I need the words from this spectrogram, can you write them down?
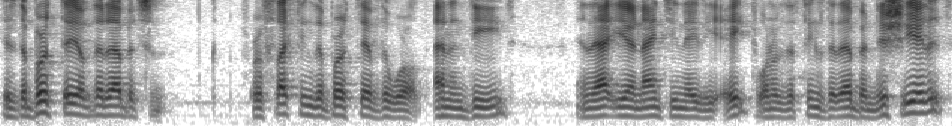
is the birthday of the Rebbetzin, reflecting the birthday of the world. And indeed, in that year, 1988, one of the things that Rebbe initiated,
